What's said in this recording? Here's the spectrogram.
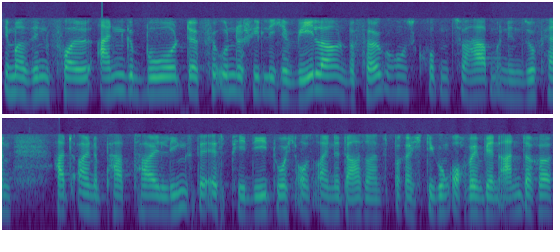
immer sinnvoll, Angebote für unterschiedliche Wähler und Bevölkerungsgruppen zu haben und insofern hat eine Partei links der SPD durchaus eine Daseinsberechtigung. Auch wenn wir in andere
